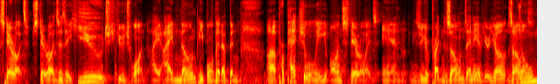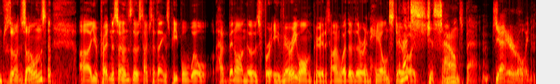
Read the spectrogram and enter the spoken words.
Steroids. Steroids is a huge, huge one. I, I've known people that have been uh, perpetually on steroids, and these are your prednisones, any of your yo- zones, Zones. zo- zones, uh, your prednisones, those types of things. People will have been on those for a very long period of time, whether they're inhaled steroids. that just sounds bad. Yeah. Steroid.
